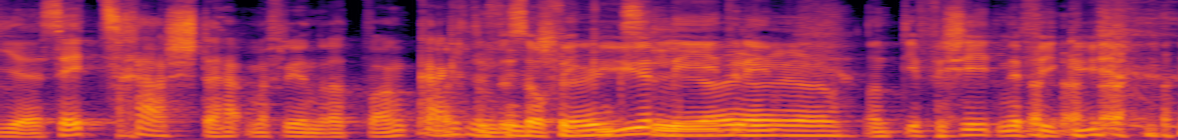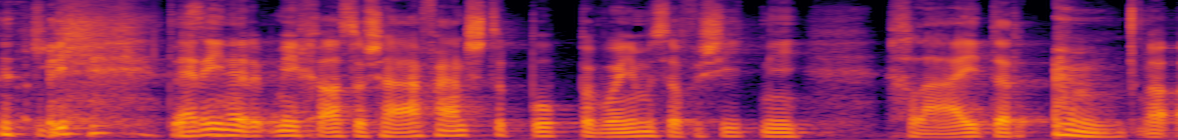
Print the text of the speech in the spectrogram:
die Setzkästen hat man früher an die Wand gehängt oh, und so Figürchen ja, drin. Ja, ja. Und die verschiedenen Figürchen erinnert mich an so Schaufenster Monsterpuppe, wo immer so verschiedene Kleider. ja,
